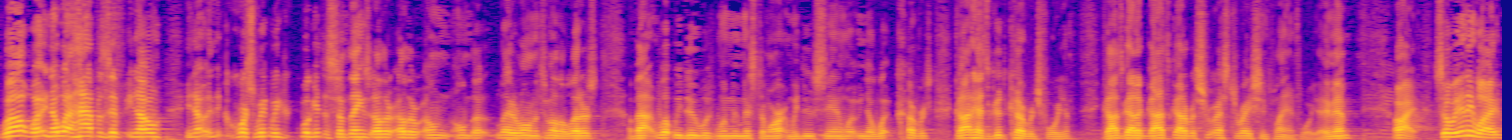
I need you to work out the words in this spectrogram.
Well, well, you know what happens if you know, you know. of course, we, we will get to some things other other on, on the later on in some other letters about what we do when we miss the mark and we do sin. What you know, what coverage God has good coverage for you. God's got a God's got a restoration plan for you. Amen. Amen. All right. So anyway,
